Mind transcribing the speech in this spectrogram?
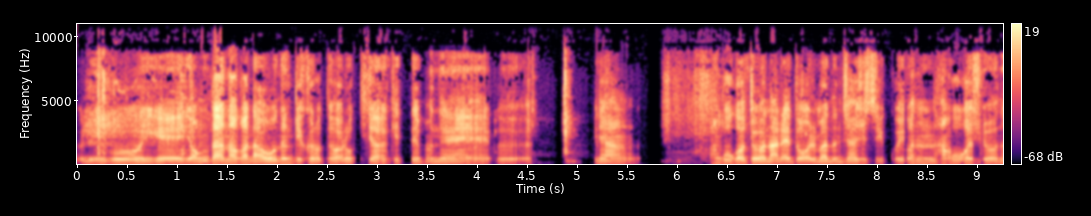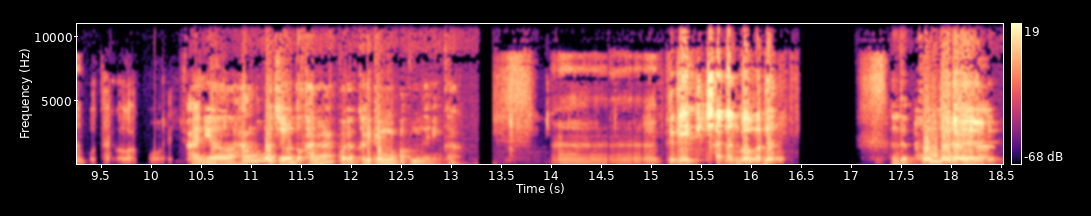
그리고 이게 영단어가 나오는 게 그렇게 어렵지 않기 때문에 그 그냥 한국어 지원 안 해도 얼마든지 하실 수 있고 이거는 한국어 지원은 못할 것 같고 애초에. 아니요 한국어 지원도 가능할 거예요. 그래픽만 바꾸면 되니까. 어, 그게 귀찮은 거거든? 근데 폰드를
